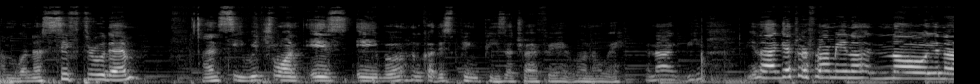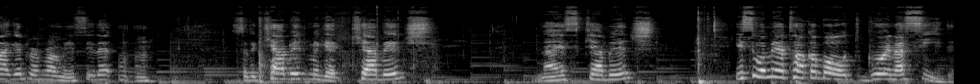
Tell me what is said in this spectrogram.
I'm gonna sift through them and see which one is able. Look at this pink piece I try to run away. You know, you, know, I get rid from me, you know? No, you know, I get rid from me. See that? Mm -mm. So the cabbage, me get cabbage. Nice cabbage. You see what me I talk about growing a seed?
